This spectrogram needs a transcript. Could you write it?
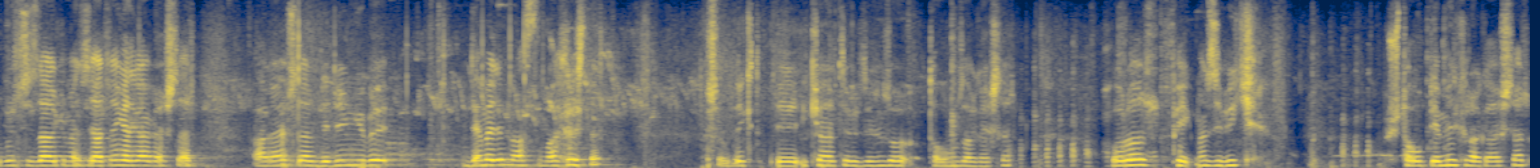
Bugün sizlerle kümes ziyaretine geldik arkadaşlar. Arkadaşlar dediğim gibi demedim de aslında arkadaşlar. İşte burada iki, e, iki artı bir deniz tavuğumuz arkadaşlar. Horoz, pekmez ibik. Şu tavuk demir kır arkadaşlar.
